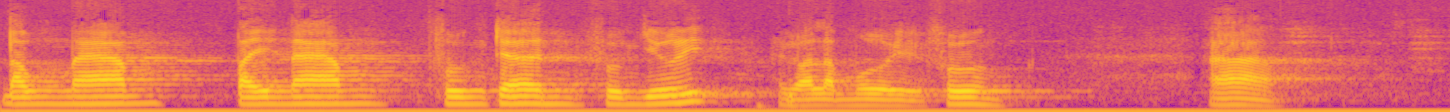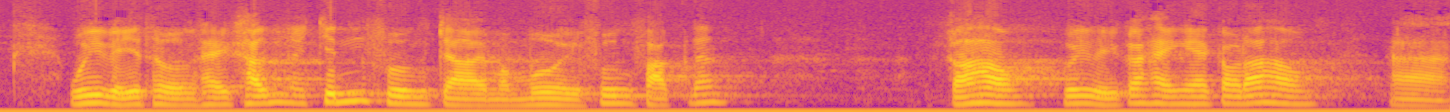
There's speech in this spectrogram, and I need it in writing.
đông nam, tây nam, phương trên, phương dưới gọi là mười phương. À quý vị thường hay khấn ở chín phương trời mà mười phương phật đó. Có không? Quý vị có hay nghe câu đó không? À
